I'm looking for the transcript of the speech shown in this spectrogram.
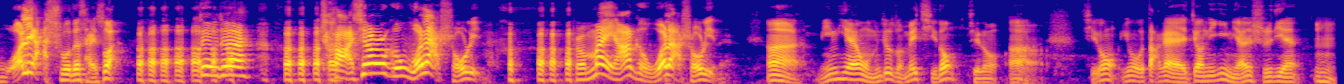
我俩说的才算，对不对？插销搁我俩手里呢，是吧？麦芽搁我俩手里呢。嗯，明天我们就准备启动，启动啊，启动，用大概将近一年的时间，嗯，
